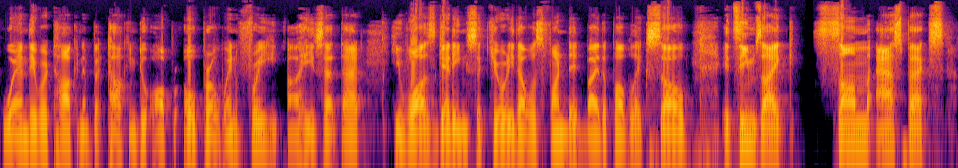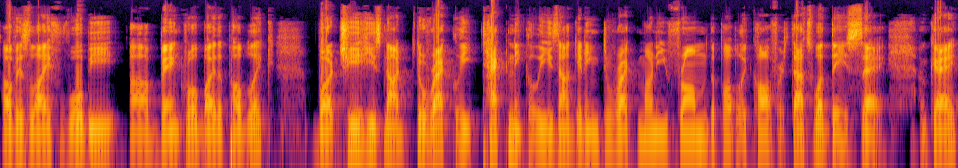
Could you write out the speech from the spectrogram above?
when they were talking about talking to Oprah Winfrey. Uh, he said that he was getting security that was funded by the public. So it seems like some aspects of his life will be uh, bankrolled by the public, but he, he's not directly, technically, he's not getting direct money from the public coffers. That's what they say. Okay.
